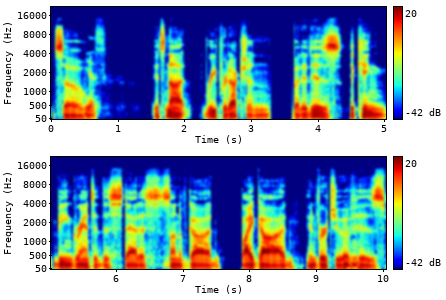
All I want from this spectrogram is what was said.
Yes. So yes, it's not reproduction, but it is the king being granted this status, son of God, by God in virtue of mm-hmm. his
